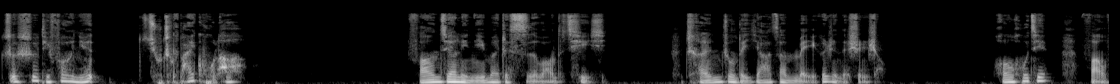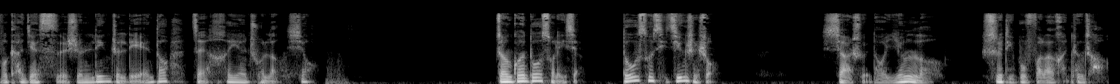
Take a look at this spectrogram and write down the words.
这尸体放一年就成白骨了。房间里弥漫着死亡的气息，沉重的压在每个人的身上。恍惚间，仿佛看见死神拎着镰刀在黑暗处冷笑。长官哆嗦了一下，抖擞起精神说：“下水道阴冷，尸体不腐烂很正常。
